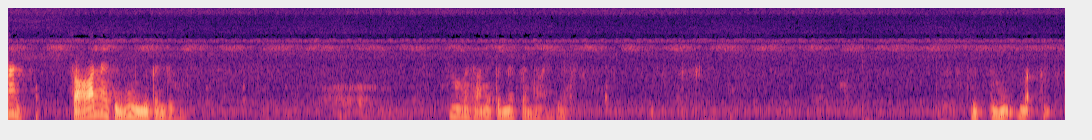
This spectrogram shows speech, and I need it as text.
นั่น สอนในสิ่งที่มีอยู่เป็นอยู่มันก็สอนได้เป็นเม็ดเป็นหน่อย จิตถึงส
